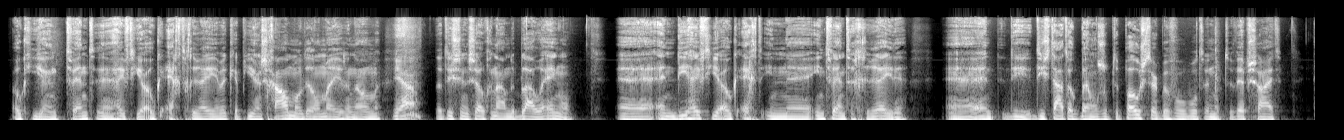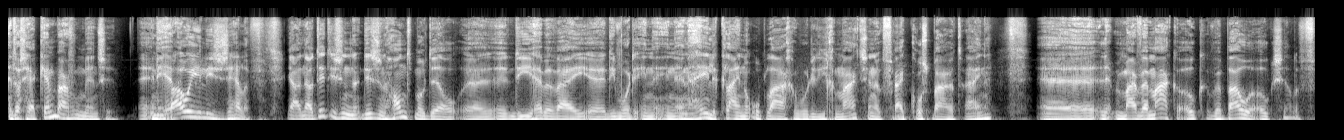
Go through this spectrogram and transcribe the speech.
ook hier in Twente. Heeft hier ook echt gereden. Ik heb hier een schaalmodel meegenomen. Ja. Dat is een zogenaamde blauwe engel. Uh, en die heeft hier ook echt in, in Twente gereden. en die, die staat ook bij ons op de poster bijvoorbeeld. En op de website. En dat is herkenbaar voor mensen. En die bouwen jullie zelf? Ja, nou, dit is een, dit is een handmodel. Uh, die hebben wij, uh, die worden in, in een hele kleine oplage worden die gemaakt. Het zijn ook vrij kostbare treinen. Uh, maar wij maken ook, we bouwen ook zelf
